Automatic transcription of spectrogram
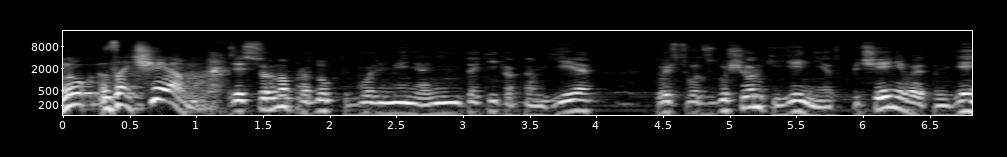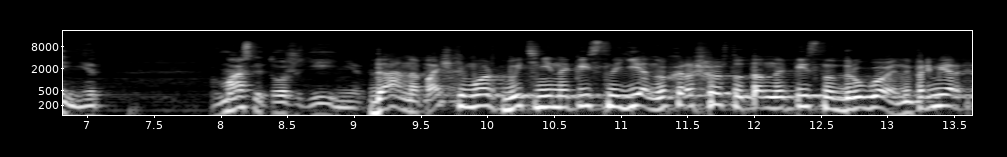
Ну, зачем? Здесь все равно продукты более-менее, они не такие, как там Е. То есть вот в сгущенке Е нет, в печенье в этом Е нет. В масле тоже ей нет. Да, на пачке может быть и не написано Е, но хорошо, что там написано другое. Например,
